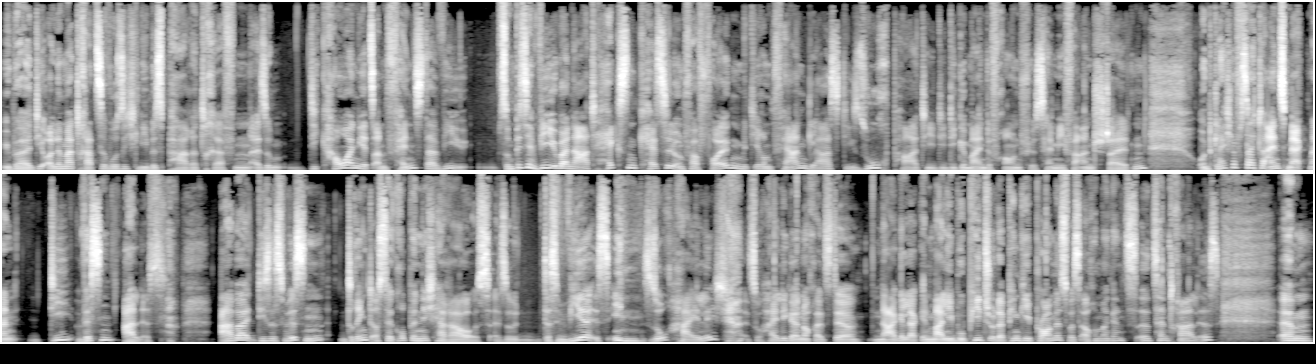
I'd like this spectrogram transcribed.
über die olle Matratze, wo sich Liebespaare treffen. Also die kauern jetzt am Fenster wie so ein bisschen wie über eine Art Hexenkessel und verfolgen mit ihrem Fernglas die Suchparty, die die Gemeindefrauen für Sammy veranstalten. Und gleich auf Seite 1 merkt man, die wissen alles. Aber dieses Wissen dringt aus der Gruppe nicht heraus. Also das Wir ist ihnen so heilig, also heiliger noch als der Nagellack in Malibu Peach oder Pinky Promise, was auch immer ganz äh, zentral ist. Ähm,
